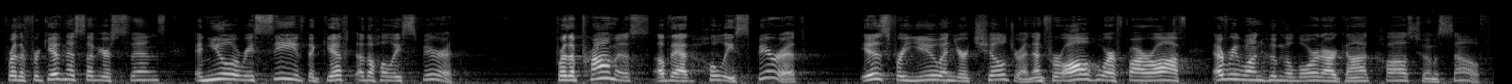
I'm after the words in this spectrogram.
for the forgiveness of your sins, and you will receive the gift of the Holy Spirit. For the promise of that Holy Spirit is for you and your children, and for all who are far off everyone whom the Lord our God calls to himself.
